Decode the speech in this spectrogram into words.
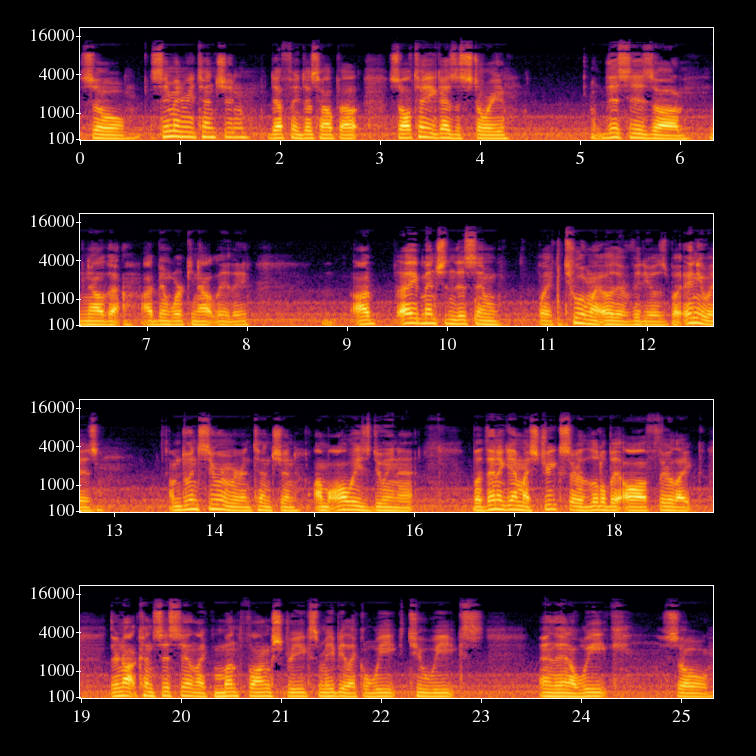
so semen retention definitely does help out. So i'll tell you guys a story. This is uh, now that i've been working out lately. I i mentioned this in like two of my other videos but anyways i'm doing semen retention. I'm always doing it. But then again my streaks are a little bit off. They're like they're not consistent like month-long streaks maybe like a week two weeks and then a week. So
